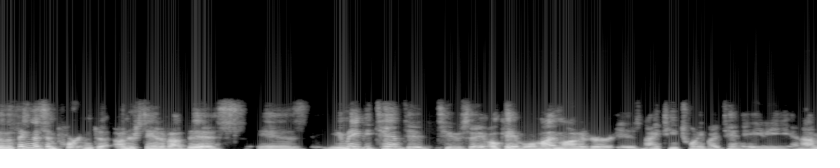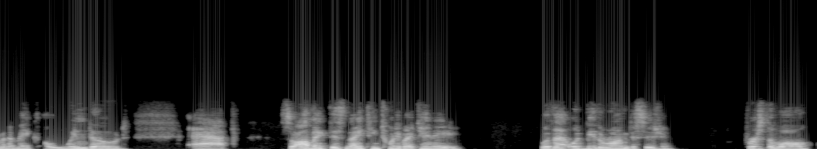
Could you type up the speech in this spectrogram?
So the thing that's important to understand about this is you may be tempted to say, okay, well my monitor is 1920 by 1080 and I'm going to make a windowed app, so I'll make this 1920 by 1080. Well, that would be the wrong decision. First of all,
